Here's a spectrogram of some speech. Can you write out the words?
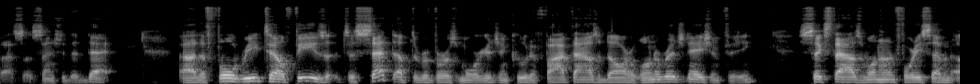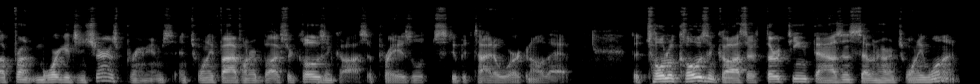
that's essentially the debt. Uh, the full retail fees to set up the reverse mortgage include a $5,000 loan origination fee, 6,147 upfront mortgage insurance premiums, and 2,500 bucks for closing costs, appraisal, stupid title work, and all that. The total closing costs are 13,721,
